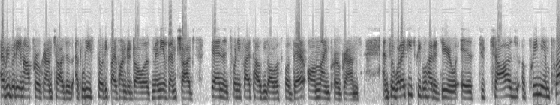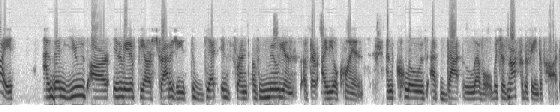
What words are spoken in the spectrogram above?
everybody in our program charges at least $3,500. Many of them charge ten and twenty-five thousand dollars for their online programs. And so, what I teach people how to do is to charge a premium price and then use our innovative PR strategies to get in front of millions of their ideal clients and close at that level, which is not for the faint of heart.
